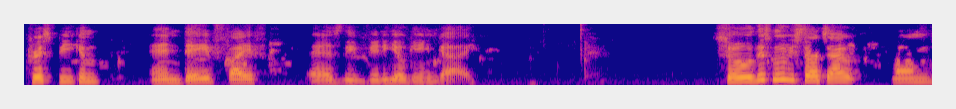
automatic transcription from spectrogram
Chris Beacom, and Dave Fife as the video game guy. So this movie starts out um,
